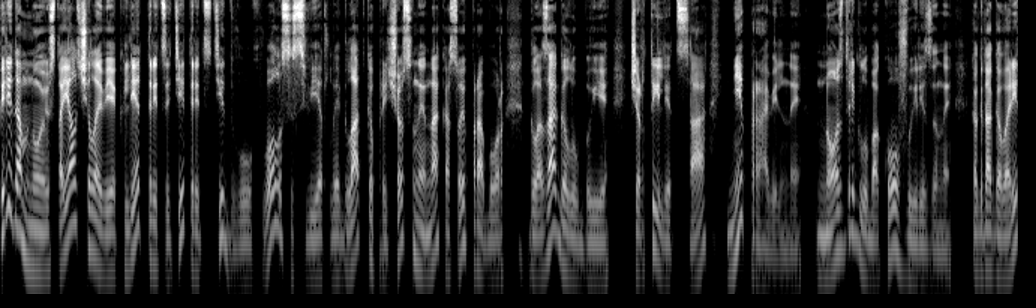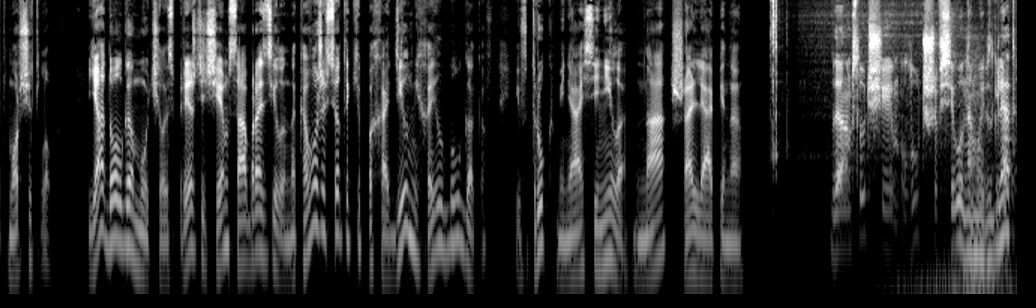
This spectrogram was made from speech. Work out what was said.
Передо мною стоял человек лет 30-32, волосы светлые, гладко причесанные на косой пробор, глаза голубые, черты лица неправильные, ноздри глубоко вырезаны. Когда говорит, морщит лоб. Я долго мучилась, прежде чем сообразила, на кого же все-таки походил Михаил Булгаков. И вдруг меня осенило на Шаляпина. В данном случае лучше всего, на мой взгляд,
